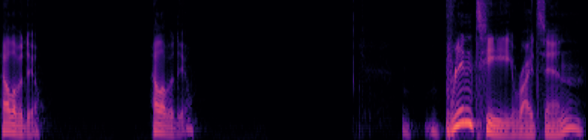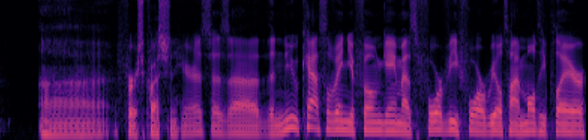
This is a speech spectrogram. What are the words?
hell of a deal. Hell of a deal. Brinty writes in. Uh, first question here. It says uh, the new Castlevania phone game has 4v4 real time multiplayer.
